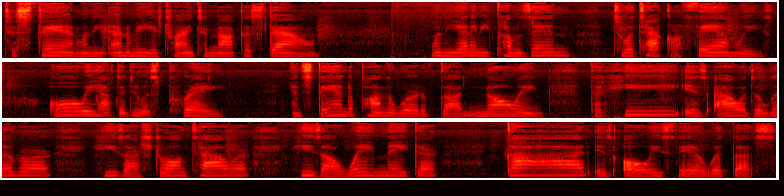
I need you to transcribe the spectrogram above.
to stand when the enemy is trying to knock us down. When the enemy comes in to attack our families, all we have to do is pray and stand upon the word of God, knowing that He is our deliverer, He's our strong tower, He's our waymaker. God is always there with us,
